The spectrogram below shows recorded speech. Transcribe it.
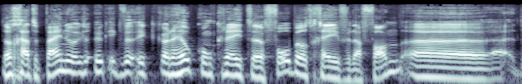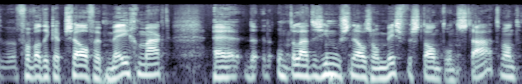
Dat gaat de pijn doen. Ik, ik, wil, ik kan een heel concreet uh, voorbeeld geven daarvan. Uh, van wat ik heb zelf heb meegemaakt. Om te laten zien hoe snel zo'n misverstand ontstaat. Want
